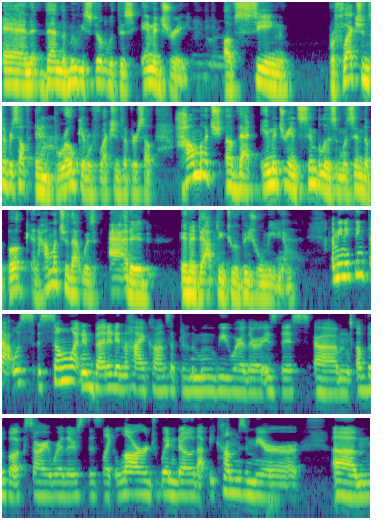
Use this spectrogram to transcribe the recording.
and then the movie's filled with this imagery mm-hmm. of seeing reflections of herself and Yeah. broken reflections of herself. How much of that imagery and symbolism was in the book, and how much of that was added in adapting to a visual medium? I mean, I think that was somewhat embedded in the high concept of the movie, where there is this um, of the book, sorry, where there's this like large window that becomes a mirror, um,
